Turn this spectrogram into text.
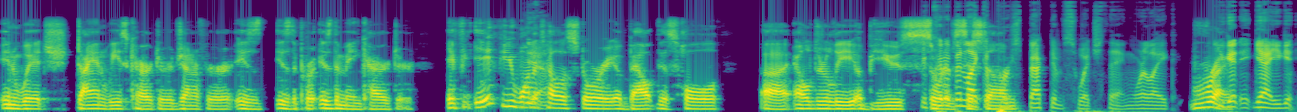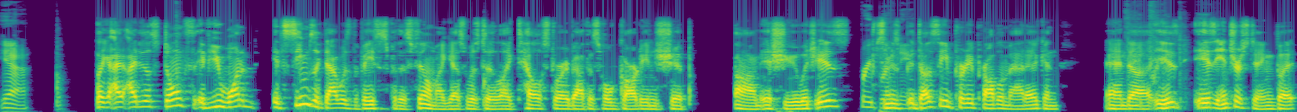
in which Dianne Wiest's character Jennifer is is the pro- is the main character. If if you want Yeah. to tell a story about this whole uh, elderly abuse It sort could have of been system, like a perspective switch thing where like right? you get yeah you get yeah like I, I just don't. If you wanted, it seems like that was the basis for this film. I guess was to like tell a story about this whole guardianship um, issue, which is seems it does seem pretty problematic and and uh, is is interesting, but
